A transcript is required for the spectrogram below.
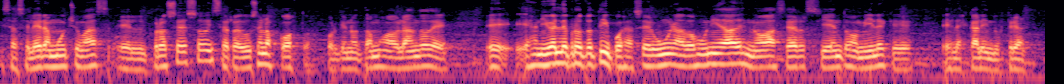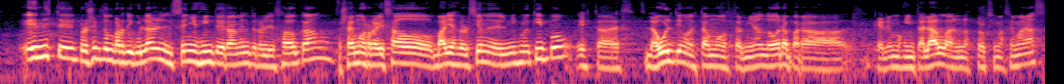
Y se acelera mucho más el proceso y se reducen los costos, porque no estamos hablando de... Eh, es a nivel de prototipo, es hacer una o dos unidades, no hacer cientos o miles, que es la escala industrial. En este proyecto en particular el diseño es íntegramente realizado acá. Ya hemos realizado varias versiones del mismo equipo. Esta es la última que estamos terminando ahora para... queremos instalarla en las próximas semanas,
